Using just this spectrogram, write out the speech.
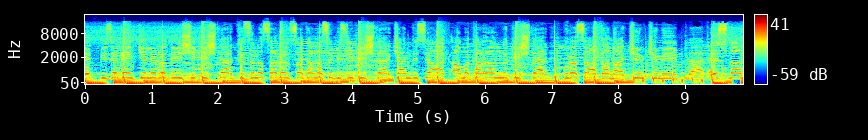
Hep bize denk gelir o değişik işler. Kızına sarılsak anası bizi dişler. Kendisi ak ama karanlık işler. Burası Adana kim kimi ipler. Eslan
